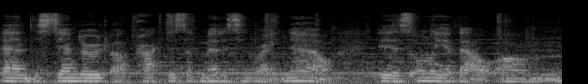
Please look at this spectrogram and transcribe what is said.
And the standard uh, practice of medicine right now is only about um,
